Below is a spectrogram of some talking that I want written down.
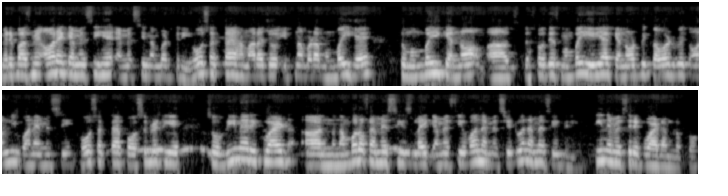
मेरे पास में और एक एमएससी है एमएससी नंबर थ्री हो सकता है हमारा जो इतना बड़ा मुंबई है तो Mumbai can so this Mumbai area can not be covered with only one MSC हो सकता है पॉसिबिलिटी है। So we may required number of M like M S C one M S C two and M S C three तीन एम रिक्वायर्ड हम लोग को।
